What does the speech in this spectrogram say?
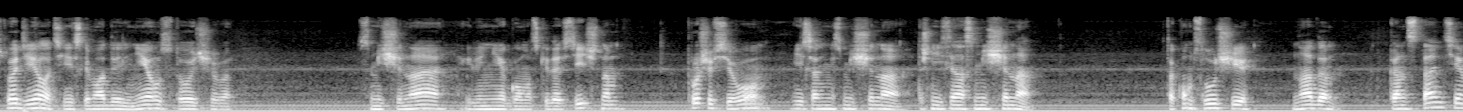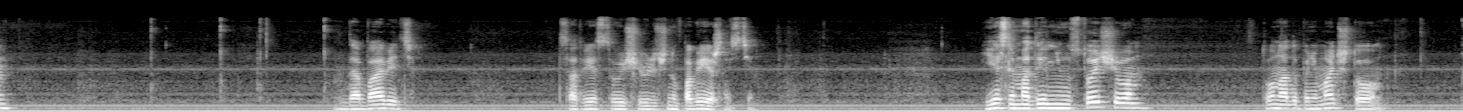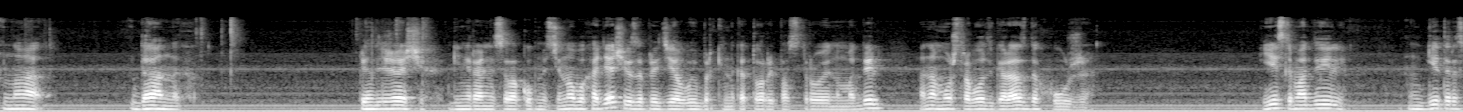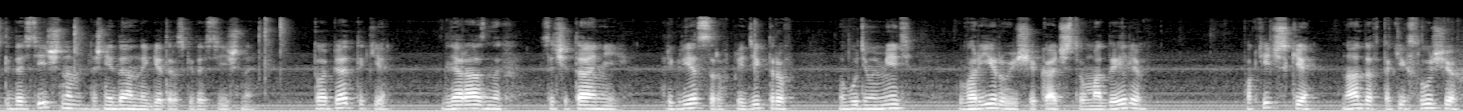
Что делать, если модель неустойчива, смещена или не гомоскедастична? Проще всего, если она не смещена, точнее, если она смещена. В таком случае надо константе добавить соответствующую величину погрешности. Если модель неустойчива, то надо понимать, что на данных, принадлежащих генеральной совокупности, но выходящих за предел выборки, на которой построена модель, она может работать гораздо хуже. Если модель гетероскедастична, точнее данные гетероскедастичны, то опять-таки для разных сочетаний регрессоров, предикторов мы будем иметь варьирующее качество модели. Фактически надо в таких случаях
